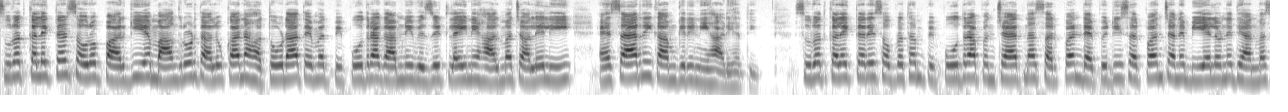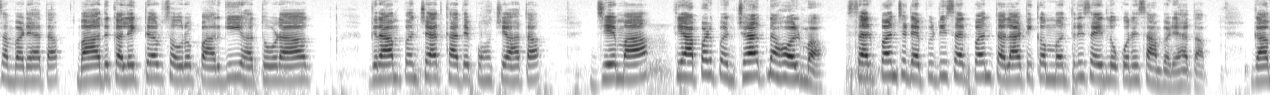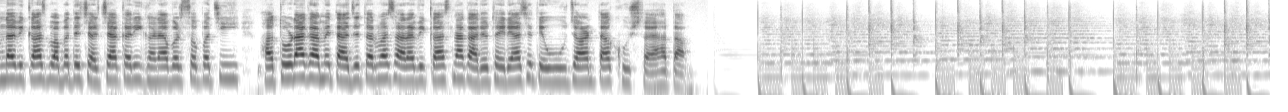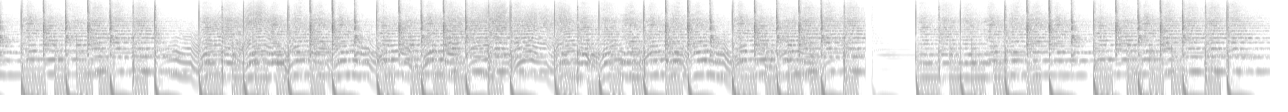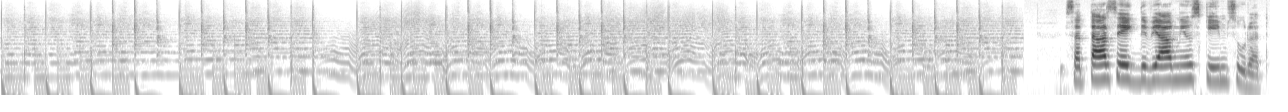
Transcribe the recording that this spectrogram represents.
Surat collector Saurabh પારગીએ માંગરોળ તાલુકાના હથોડા તેમજ પીપોદરા ગામની વિઝિટ લઈને હાલમાં ચાલેલી એસઆરની કામગીરી નિહાળી હતી. સુરત કલેક્ટરે સૌપ્રથમ પીપોદરા પંચાયતના સરપંચ, ડેપ્યુટી સરપંચ અને બીએલઓને ધ્યાનમાં સંભાળ્યા હતા. બાદ કલેક્ટર સૌરભ પારગી હથોડા ગ્રામ પંચાયત ખાતે પહોંચ્યા હતા, જેમાં ત્યાં પણ પંચાયતના હોલમાં સરપંચ, ડેપ્યુટી સરપંચ, તલાટીકમ મંત્રી સહિત લોકોને સાંભળ્યા હતા. ગામના વિકાસ બાબતે ચર્ચા કરી ઘણા વર્ષો પછી હથોડા ગામે તાજેતરમાં સારા વિકાસના કાર્યો થઈ રહ્યા છે તેવું જાણતા ખુશ થયા હતા. સત્તાર શેખ દિવ્યાંગ ન્યૂઝ સ્કીમ સુરત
